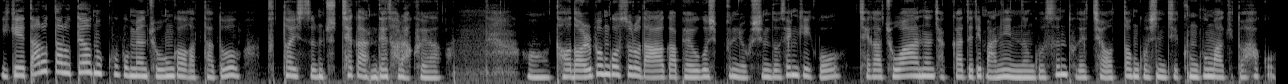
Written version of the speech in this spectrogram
이게 따로따로 떼어놓고 보면 좋은 것 같아도 붙어 있으면 주체가 안 되더라고요. 어, 더 넓은 곳으로 나아가 배우고 싶은 욕심도 생기고 제가 좋아하는 작가들이 많이 있는 곳은 도대체 어떤 곳인지 궁금하기도 하고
